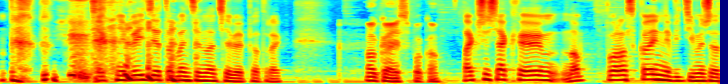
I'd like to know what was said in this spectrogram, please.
Jak nie wyjdzie, to będzie na ciebie, Piotrek. Okej, okay, spoko. Tak czy siak, y, no po raz kolejny widzimy, że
